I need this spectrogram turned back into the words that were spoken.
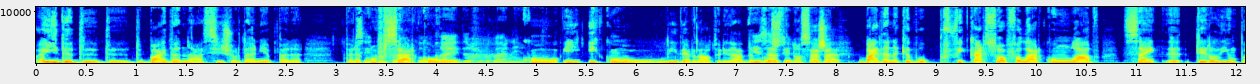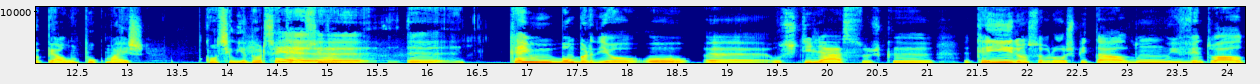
a ida de, de, de Biden à Cisjordânia para para conversar com, com, com e, e, com o líder da autoridade da exato, Palestina. Ou seja, exato. Biden acabou por ficar só a falar com um lado sem uh, ter ali um papel um pouco mais conciliador, se é, é que é possível. Uh, uh, quem bombardeou ou os estilhaços que caíram sobre o hospital de um eventual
